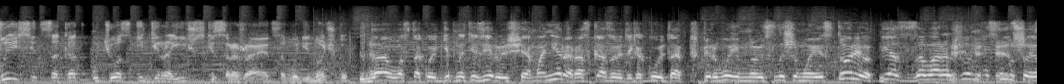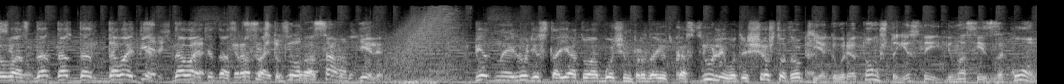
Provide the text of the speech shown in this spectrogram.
высится, как утес, и героически сражается в одиночку. Да, у вас такой гипнотизирующая манера. Рассказываете какую-то впервые мною слышимую историю. Я завороженно слушаю вас. Да, да, да, давайте, давайте, да, спасайте. что было на самом деле бедные люди стоят у обочин, продают кастрюли, вот еще что-то. Я говорю о том, что если у нас есть закон,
